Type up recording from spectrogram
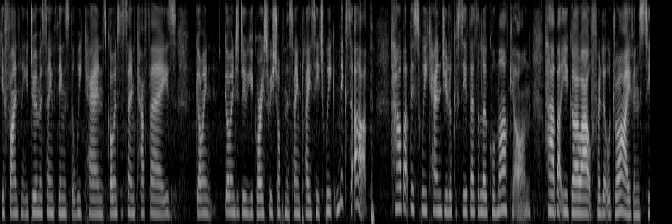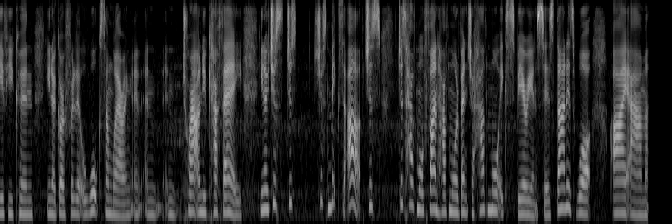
you're finding that you're doing the same things the weekends going to the same cafes going going to do your grocery shop in the same place each week, mix it up. How about this weekend you look and see if there's a local market on? How about you go out for a little drive and see if you can, you know, go for a little walk somewhere and, and, and, and try out a new cafe? You know, just just just mix it up. Just just have more fun, have more adventure, have more experiences. That is what I am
